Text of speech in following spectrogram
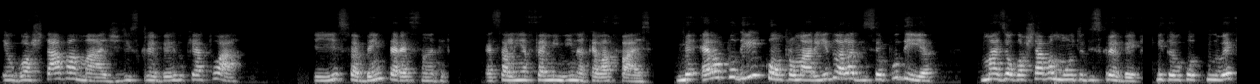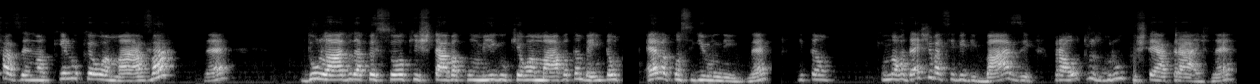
eu gostava mais de escrever do que atuar. E isso é bem interessante, essa linha feminina que ela faz. Ela podia ir contra o marido, ela disse eu podia, mas eu gostava muito de escrever. Então eu continuei fazendo aquilo que eu amava, né? Do lado da pessoa que estava comigo, que eu amava também. Então ela conseguiu unir, né? Então o Nordeste vai servir de base para outros grupos teatrais, né?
